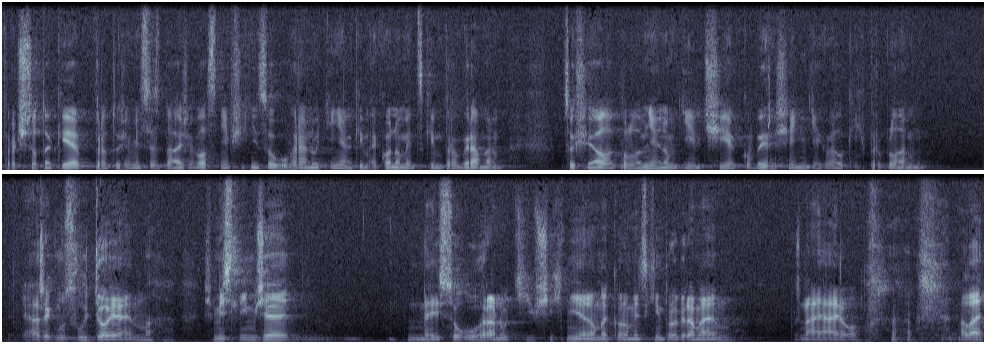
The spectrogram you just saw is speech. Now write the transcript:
proč to tak je? Protože mně se zdá, že vlastně všichni jsou uhranutí nějakým ekonomickým programem, což je ale podle mě jenom dílčí jakoby, řešení těch velkých problémů. Já řeknu svůj dojem, že myslím, že nejsou uhranutí všichni jenom ekonomickým programem, možná já jo, ale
